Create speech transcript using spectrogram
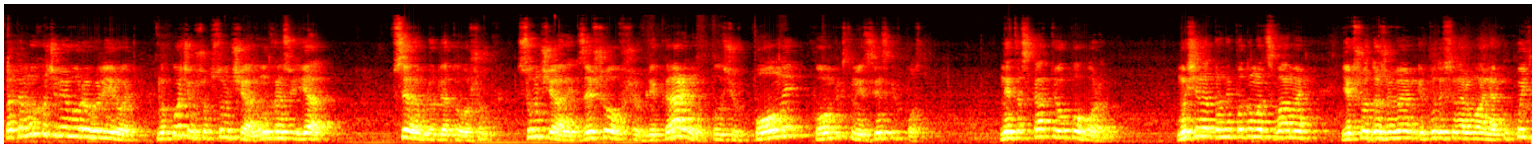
Тому ми хочемо його регулювати. Ми хочемо, щоб сумчани, ну, я все роблю для того, щоб сумчанин, зайшовши в лікарню, отримав повний комплекс медицинських послуг. Не таскати його по городу. Ми ще повинні подумати з вами, якщо доживемо і буде все нормально, купити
